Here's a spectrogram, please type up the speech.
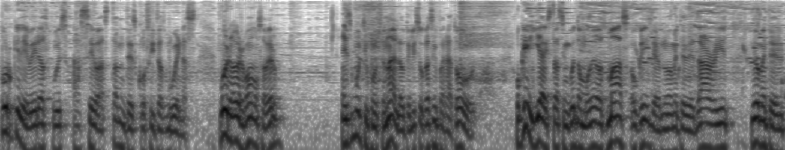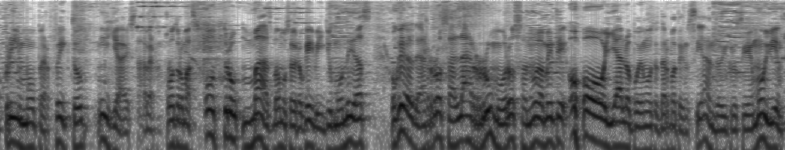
porque de veras pues hace bastantes cositas buenas. Bueno, a ver, vamos a ver. Es multifuncional, la utilizo casi para todo. Ok, ya está, 50 monedas más. Ok, nuevamente de Daryl, nuevamente del primo, perfecto. Y ya está, a ver, otro más, otro más. Vamos a ver, ok, 21 monedas. Ok, de Rosa la rumorosa nuevamente. Oh, ya lo podemos estar potenciando, inclusive, muy bien.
